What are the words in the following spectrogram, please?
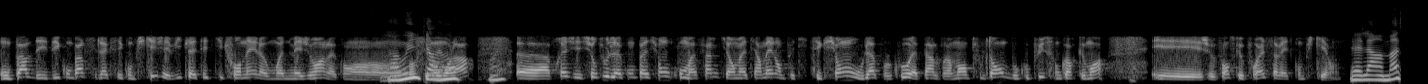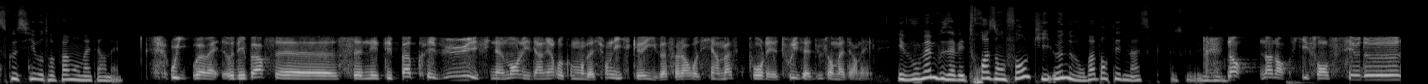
on parle des, dès qu'on parle, c'est là que c'est compliqué. J'ai vite la tête qui tournait là au mois de mai-juin là quand Ah oui, moments-là. Ouais. Euh, après, j'ai surtout de la compassion pour ma femme qui est en maternelle en petite section où là pour le coup, elle parle vraiment tout le temps, beaucoup plus encore que moi, et je pense que pour elle, ça va être compliqué. hein. Et Elle a un masque aussi, votre femme en maternelle? Oui, ouais, ouais. Au départ, ça, ça n'était pas prévu et finalement, les dernières recommandations disent qu'il va falloir aussi un masque pour les- tous les adultes en maternelle. Et vous-même, vous avez trois enfants qui, eux, ne vont pas porter de masque. Parce que les Non, non, non, qu'ils sont CE2,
